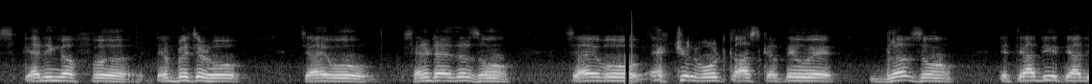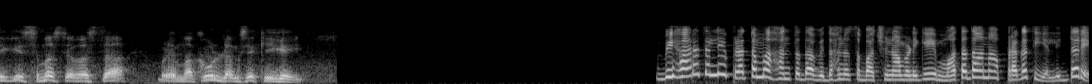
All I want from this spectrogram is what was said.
स्कैनिंग ऑफ टेम्परेचर हो चाहे वो सैनिटाइजर्स हों चाहे वो एक्चुअल वोट कास्ट करते हुए ग्लव्स हों इत्यादि इत्यादि की समस्त व्यवस्था बड़े मकूल ढंग से की गई ಬಿಹಾರದಲ್ಲಿ ಪ್ರಥಮ ಹಂತದ ವಿಧಾನಸಭಾ ಚುನಾವಣೆಗೆ ಮತದಾನ ಪ್ರಗತಿಯಲ್ಲಿದ್ದರೆ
